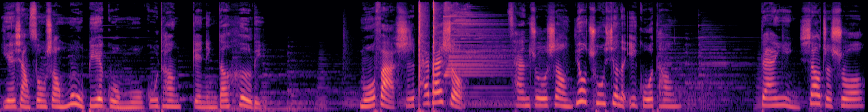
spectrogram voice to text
也想送上木鳖果蘑菇汤给您当贺礼。”魔法师拍拍手，餐桌上又出现了一锅汤。丹影笑着说：“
